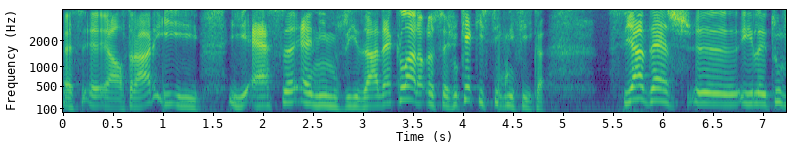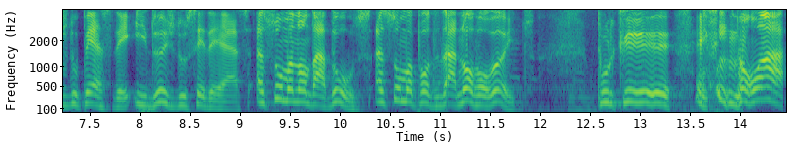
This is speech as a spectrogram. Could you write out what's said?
a, a alterar e, e essa animosidade é clara. Ou seja, o que é que isto significa? Significa? Se há 10 uh, eh, eleitores do PSD e 2 do CDS, a soma não dá 12, a soma pode dar 9 ou 8 porque, enfim, não há.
